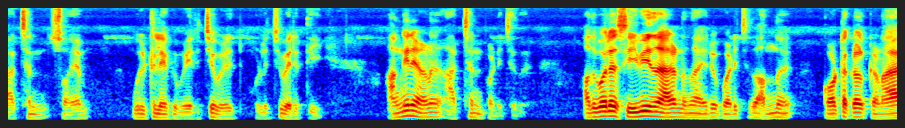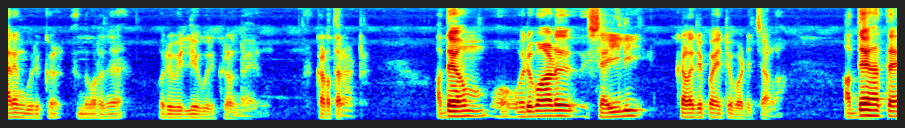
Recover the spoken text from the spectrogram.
അച്ഛൻ സ്വയം വീട്ടിലേക്ക് വരിച്ച് വിളിച്ചു വരുത്തി. അങ്ങനെയാണ് അച്ഛൻ പഠിച്ചത്. അതുപോലെ സി വി നാരായണൻ നായർ പഠിച്ചത് അന്ന് കോട്ടക്കൽ കിണാരം ഗുരുക്കൾ എന്ന് പറഞ്ഞ ഒരു വലിയ ഗുരുക്കളുണ്ടായിരുന്നു. കടത്തനാട്ട്. അദ്ദേഹം ഒരുപാട് ശൈലി കളരിപ്പയറ്റ് പഠിച്ച ആളാണ് അദ്ദേഹത്തെ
